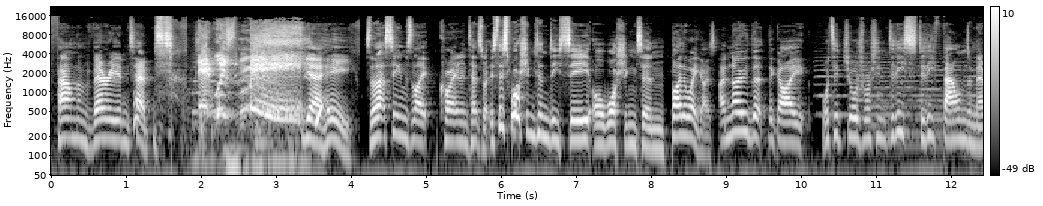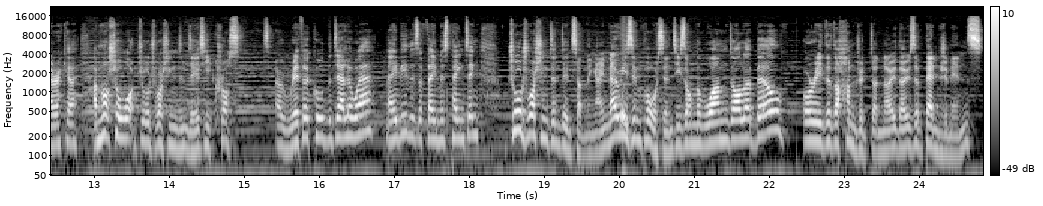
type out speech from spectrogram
found them very intense. It was me! Yeah, he. So that seems like quite an intense one. Is this Washington D.C. or Washington? By the way, guys, I know that the guy. What did George Washington? Did he did he found America? I'm not sure what George Washington did. He crossed a river called the Delaware. Maybe there's a famous painting. George Washington did something. I know he's important. He's on the one dollar bill or either the hundred. No, those are Benjamins.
